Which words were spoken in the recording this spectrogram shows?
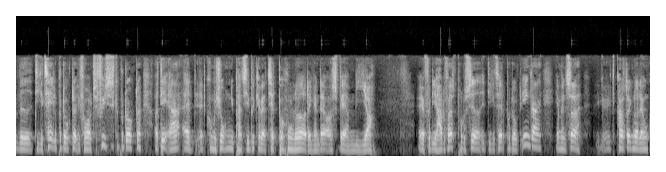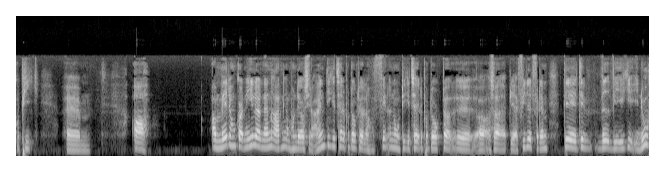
ved digitale produkter i forhold til fysiske produkter, og det er, at, at kommissionen i princippet kan være tæt på 100, og den kan da også være mere. Øh, fordi har du først produceret et digitalt produkt en gang, jamen så øh, det koster ikke noget at lave en kopi. Øh, og og Mette, hun går den ene eller den anden retning, om hun laver sine egne digitale produkter, eller hun finder nogle digitale produkter, øh, og, og så bliver affiliate for dem, det, det ved vi ikke endnu,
